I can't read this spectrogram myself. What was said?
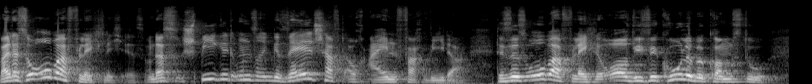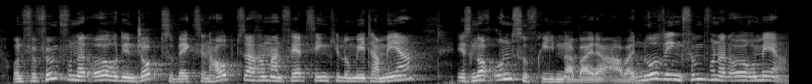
Weil das so oberflächlich ist. Und das spiegelt unsere Gesellschaft auch einfach wieder. Dieses Oberfläche, oh, wie viel Kohle bekommst du? Und für 500 Euro den Job zu wechseln, Hauptsache man fährt 10 Kilometer mehr, ist noch unzufriedener bei der Arbeit. Nur wegen 500 Euro mehr.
